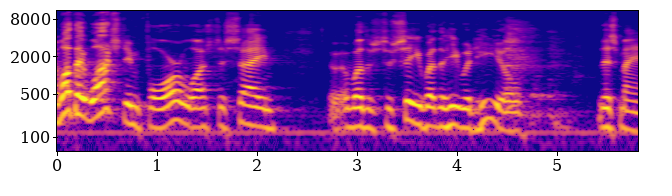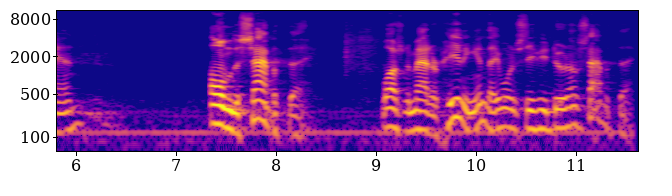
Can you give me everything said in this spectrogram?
And what they watched him for was to say, whether to see whether he would heal this man on the Sabbath day. It wasn't a matter of healing him, they wanted to see if he'd do it on Sabbath day.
